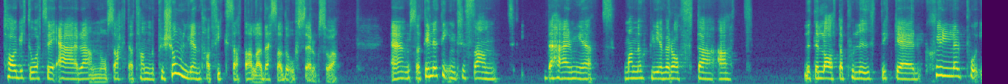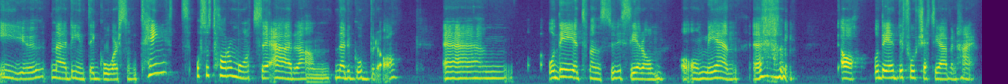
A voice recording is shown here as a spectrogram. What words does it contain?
tagit åt sig äran och sagt att han personligen har fixat alla dessa doser och så. Ehm, så det är lite intressant det här med att man upplever ofta att lite lata politiker skyller på EU när det inte går som tänkt och så tar de åt sig äran när det går bra. Um, och det är ett mönster vi ser om och om igen. Ehm, ja, och det, det fortsätter ju även här.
